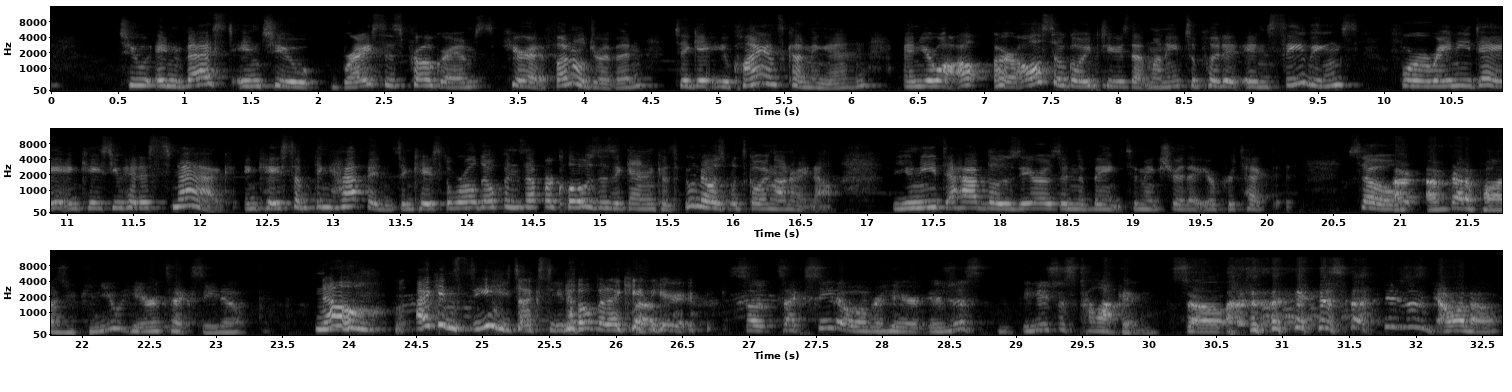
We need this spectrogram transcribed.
to invest into Bryce's programs here at Funnel Driven to get you clients coming in. And you are also going to use that money to put it in savings for a rainy day in case you hit a snag, in case something happens, in case the world opens up or closes again, because who knows what's going on right now. You need to have those zeros in the bank to make sure that you're protected. So, I, I've got to pause you. Can you hear Tuxedo? No, I can see tuxedo, but I can't Uh, hear. So Tuxedo over here is just he's just talking. So he's, he's just going off.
